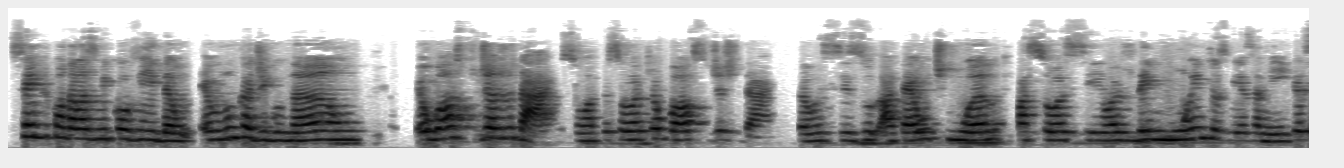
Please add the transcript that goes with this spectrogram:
sempre quando elas me convidam, eu nunca digo não. Eu gosto de ajudar, sou uma pessoa que eu gosto de ajudar. Então, esses, até o último ano que passou assim, eu ajudei muito as minhas amigas.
